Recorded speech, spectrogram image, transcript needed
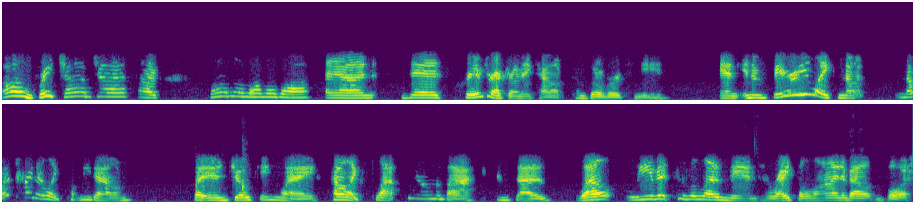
oh, great job, Jess. Like, blah, blah, blah, blah, blah. And this creative director on the account comes over to me and in a very like, not, not trying to like put me down, but in a joking way, kind of like slaps me on the back and says, well, leave it to the lesbian to write the line about Bush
